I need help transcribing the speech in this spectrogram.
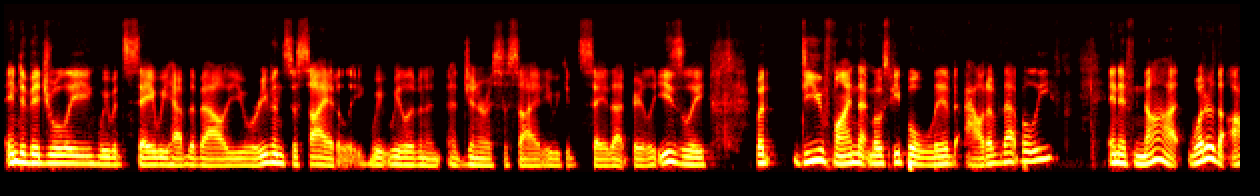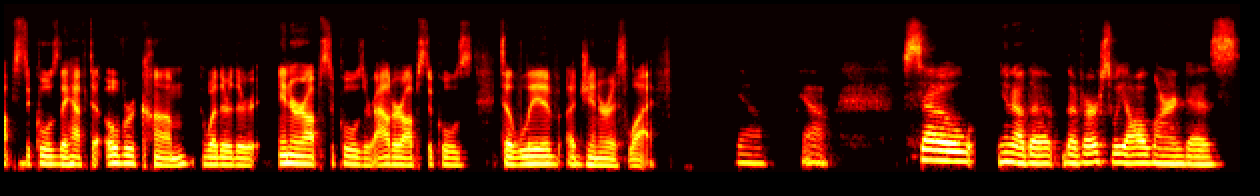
individually we would say we have the value or even societally. We, we live in a, a, generous society. We could say that fairly easily. But do you find that most people live out of that belief? And if not what are the obstacles they have to overcome whether they're inner obstacles or outer obstacles to live a generous life? Yeah yeah. So you know the the verse we all learned as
